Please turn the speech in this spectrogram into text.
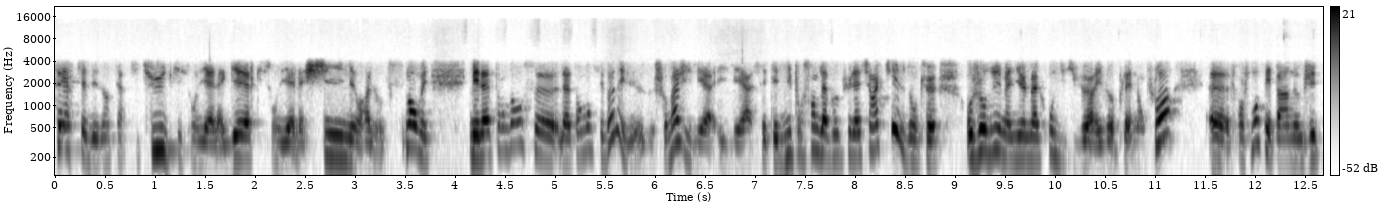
Certes, il y a des incertitudes qui sont liées à la guerre, qui sont liées à la Chine et au ralentissement, mais, mais la, tendance, euh, la tendance est bonne et le chômage, il est à, il est à 7,5% de la population active. Donc euh, aujourd'hui, Emmanuel Macron dit qu'il veut arriver au plein emploi. Euh, franchement, c'est pas un, objet,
